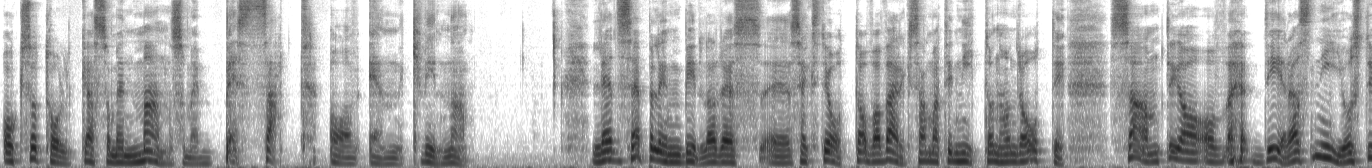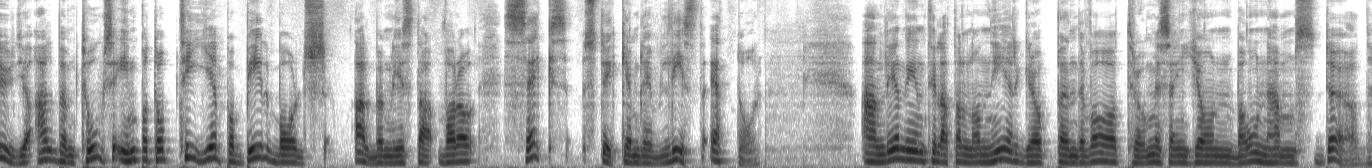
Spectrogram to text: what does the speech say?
också tolkas som en man som är besatt av en kvinna. Led Zeppelin bildades eh, 68 och var verksamma till 1980. Samtliga av deras nio studioalbum tog sig in på topp 10 på Billboards albumlista varav sex stycken blev listettor. Anledningen till att de la ner gruppen det var trummisen John Bonhams död.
